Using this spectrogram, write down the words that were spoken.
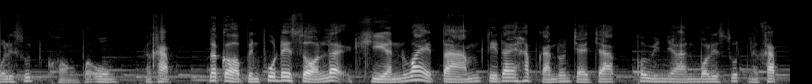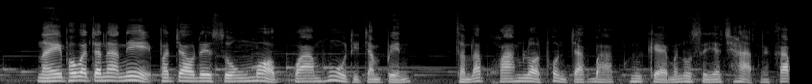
บริสุทธิ์ของพระองค์นะครับ แล้วก็เป็นผู้ได้สอนและเขียนไหว้ตามที่ได้รับการดลใจจากพระวิญญาณบริสุทธิ์นะครับ ในพระวจนะนี้พระเจ้าได้ทรงมอบความรู้ที่จำเป็นสำหรับความรอดพ้นจากบาปคือแก่มนุษยชาตินะครับ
